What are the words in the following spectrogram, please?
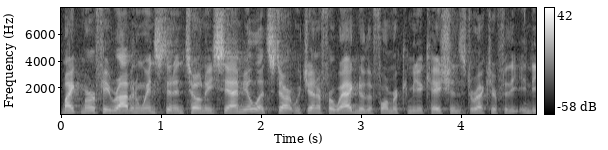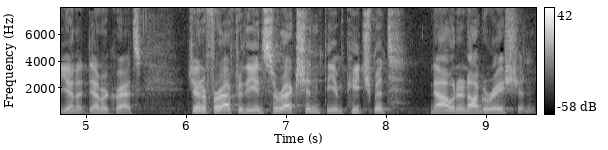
Mike Murphy, Robin Winston, and Tony Samuel. Let's start with Jennifer Wagner, the former communications director for the Indiana Democrats. Jennifer, after the insurrection, the impeachment, now an inauguration,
